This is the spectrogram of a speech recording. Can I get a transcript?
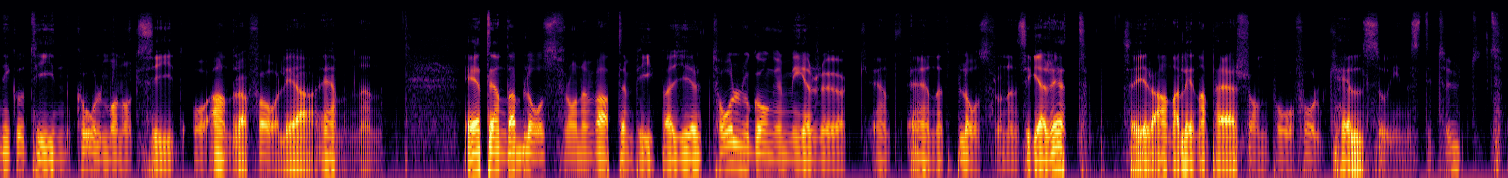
nikotin, kolmonoxid och andra farliga ämnen. Ett enda blås från en vattenpipa ger 12 gånger mer rök än ett blås från en cigarett, säger Anna-Lena Persson på Folkhälsoinstitutet.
